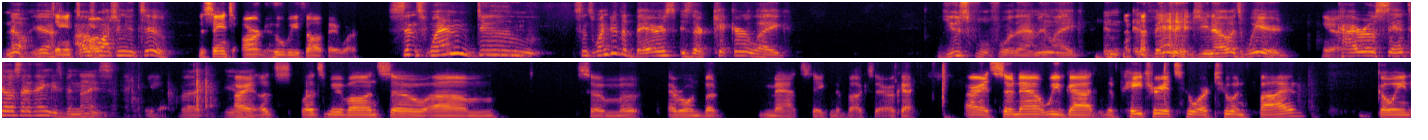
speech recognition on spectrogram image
no, yeah, Saints I was watching it too. the Saints aren't who we thought they were. Since when do since when do the Bears is their kicker like useful for them and like an, an advantage? You know, it's weird. Yeah. Cairo Santos, I think he's been nice. Yeah. but yeah. All right, let's let's move on. So, um, so mo- everyone but Matt's taking the Bucks there. Okay. All right. So now we've got the Patriots who are two and five going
